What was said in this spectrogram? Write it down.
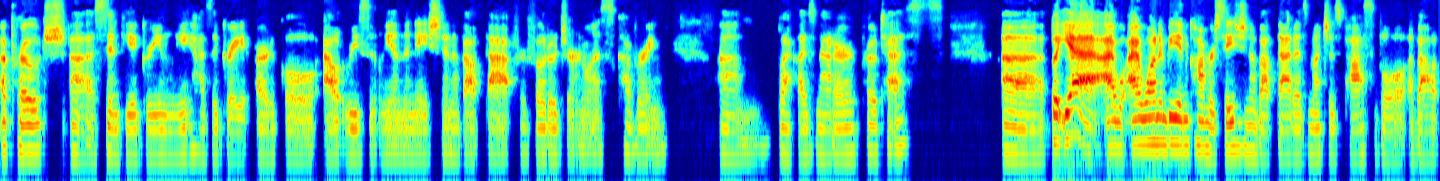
approach. Uh, Cynthia Greenlee has a great article out recently in The Nation about that for photojournalists covering um, Black Lives Matter protests. Uh, but yeah, I, I want to be in conversation about that as much as possible about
